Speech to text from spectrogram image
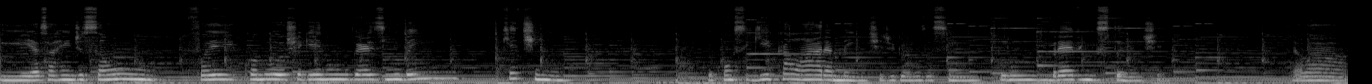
E essa rendição foi quando eu cheguei num lugarzinho bem quietinho. Eu consegui calar a mente, digamos assim, por um breve instante. Ela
